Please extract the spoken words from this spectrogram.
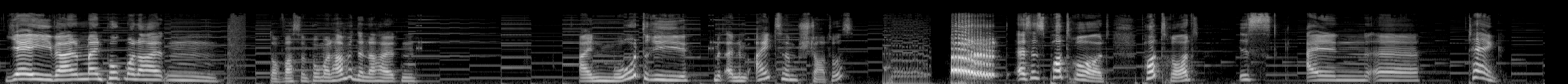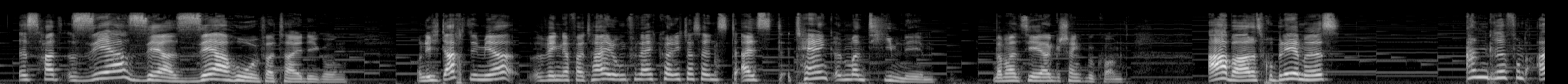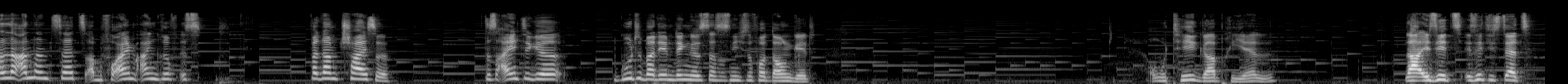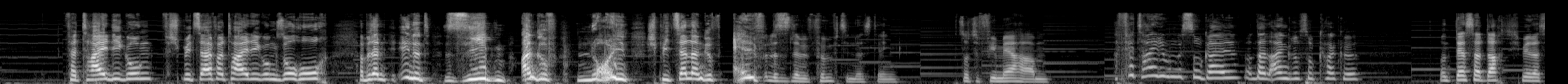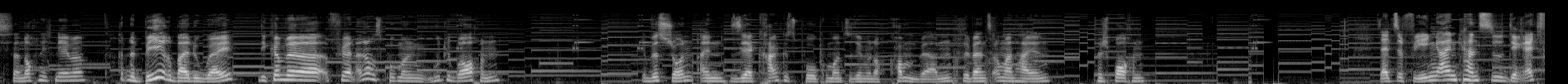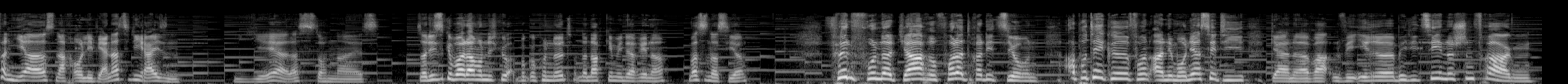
Yay, wir haben mein Pokémon erhalten. Doch was für ein Pokémon haben wir denn erhalten? Ein Modri mit einem Item-Status? Es ist Potrod. Potrod ist ein äh, Tank. Es hat sehr, sehr, sehr hohe Verteidigung. Und ich dachte mir, wegen der Verteidigung, vielleicht könnte ich das als, als Tank in mein Team nehmen. Wenn man es hier ja geschenkt bekommt. Aber das Problem ist, Angriff und alle anderen Sets, aber vor allem Angriff ist verdammt scheiße. Das einzige Gute bei dem Ding ist, dass es nicht sofort down geht. OT Gabriel. Da, ihr seht, ihr seht die Stats. Verteidigung, Spezialverteidigung so hoch, aber dann Init 7, Angriff 9, Spezialangriff 11 und das ist Level 15 das Ding. Sollte viel mehr haben. Verteidigung ist so geil und dann Angriff so kacke. Und deshalb dachte ich mir, dass ich es dann noch nicht nehme. Hat eine Beere, by the way. Die können wir für ein anderes Pokémon gut gebrauchen. Ihr wisst schon, ein sehr krankes Pokémon, zu dem wir noch kommen werden. Wir werden es irgendwann heilen. Versprochen. Setze Fliegen ein, kannst du direkt von hier aus nach Oliviana City reisen. Yeah, das ist doch nice. So, dieses Gebäude haben wir nicht gekundet und danach gehen wir in die Arena. Was ist denn das hier? 500 Jahre voller Tradition. Apotheke von Anemonia City. Gerne erwarten wir Ihre medizinischen Fragen.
